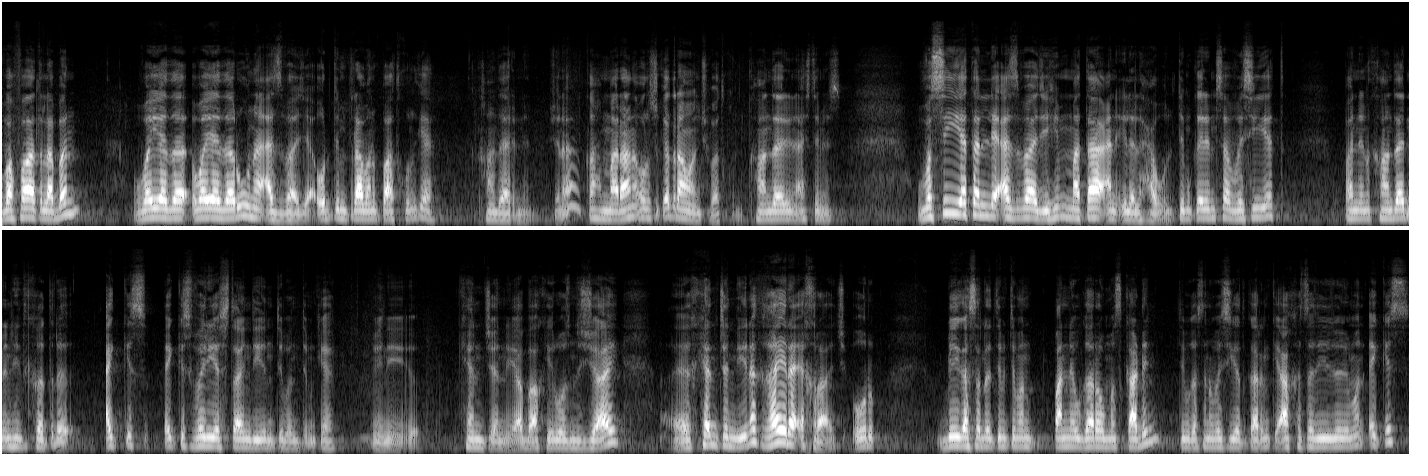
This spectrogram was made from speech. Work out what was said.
وفات لَبَن وَیدا روٗنا اَزواجا اور تِم ترٛاوَن پَتھ کُن کیٛاہ خاندارٮ۪ن چھُنہ کانٛہہ مَران اور سُہ کیٛاہ ترٛاوان چھُ پَتھ کُن خاندارٮ۪ن آسہِ تٔمِس ؤسیٖتَن لے اَزواجہِ ہِم متا اَن الحول. تِم کٔرِنۍ سۄ ؤسیٖت پنٕنٮ۪ن خاندارٮ۪ن ہِنٛدِ خٲطرٕ أکِس أکِس ؤرِیَس تانۍ دِیِن تِمَن تِم کیٛاہ؟ یعنی کھٮ۪ن چٮ۪ن یا باقٕے روزنٕچ جاے کھٮ۪ن چٮ۪ن دِیِنَکھ غیرا اخراج. اور بیٚیہِ گژھن نہٕ تِم تِمَن پنٛنیو گرو منٛز کَڑٕنۍ تِم گژھن ؤسیٖت کَرٕنۍ کہِ اکھ ہسا دیٖزیو یِمَن أکِس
